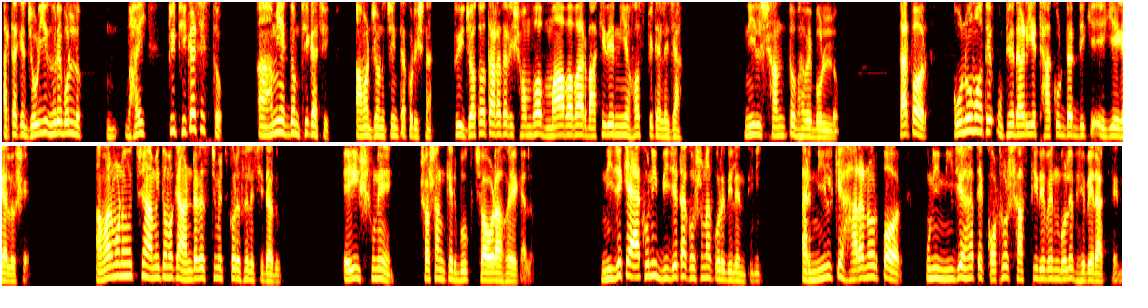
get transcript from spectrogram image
আর তাকে জড়িয়ে ধরে বলল ভাই, তুই ঠিক আছিস তো? আমি একদম ঠিক আছি। আমার জন্য চিন্তা করিস না। তুই যত তাড়াতাড়ি সম্ভব মা বাবার বাকিদের নিয়ে হসপিটালে যা। নীল শান্তভাবে বলল। তারপর কোনো মতে উঠে দাঁড়িয়ে ঠাকুরদার দিকে এগিয়ে গেল সে। আমার মনে হচ্ছে আমি তোমাকে আন্ডার এস্টিমেট করে ফেলেছি, দাদু। এই শুনে শশাঙ্কের বুক চওড়া হয়ে গেল। নিজেকে এখনই বিজেতা ঘোষণা করে দিলেন তিনি। আর নীলকে হারানোর পর উনি নিজে হাতে কঠোর শাস্তি দেবেন বলে ভেবে রাখতেন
